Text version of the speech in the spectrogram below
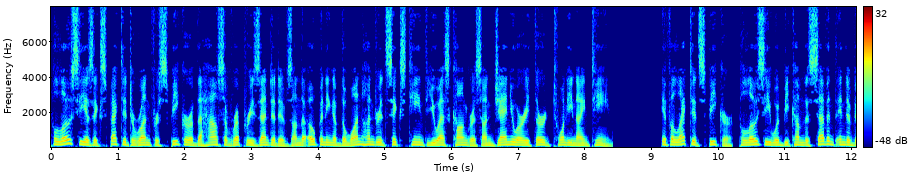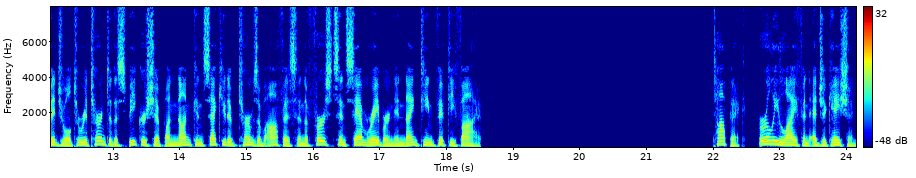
Pelosi is expected to run for Speaker of the House of Representatives on the opening of the 116th U.S. Congress on January 3, 2019. If elected Speaker, Pelosi would become the seventh individual to return to the speakership on non-consecutive terms of office and the first since Sam Rayburn in 1955. Early life and education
